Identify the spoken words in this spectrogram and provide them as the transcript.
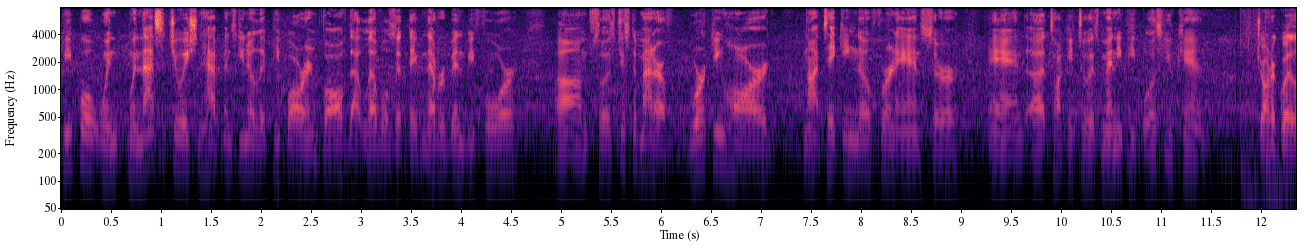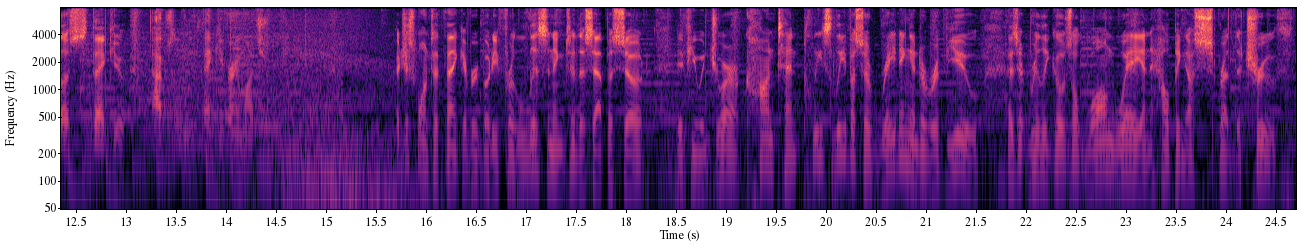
people, when, when that situation happens, you know that people are involved at levels that they've never been before. Um, so it's just a matter of working hard, not taking no for an answer, and uh, talking to as many people as you can. John Arguello, thank you. Absolutely. Thank you very much. I just want to thank everybody for listening to this episode. If you enjoy our content, please leave us a rating and a review, as it really goes a long way in helping us spread the truth.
